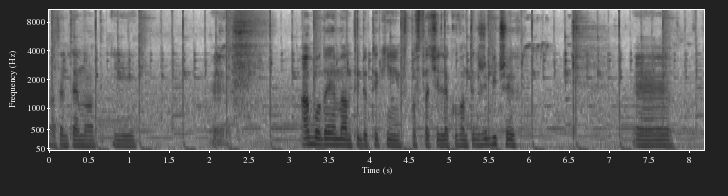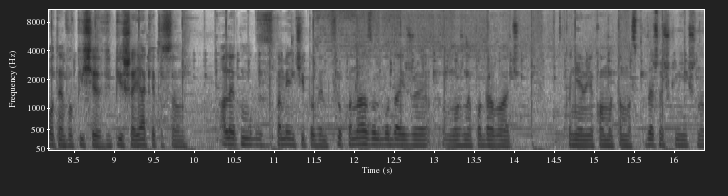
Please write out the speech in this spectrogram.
na ten temat i y, albo dajemy antybiotyki w postaci leków antygrzybiczych, y, potem w opisie wypiszę jakie to są, ale z pamięci powiem fluconazol bodajże można podawać, tylko nie wiem jaką to ma skuteczność kliniczną,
